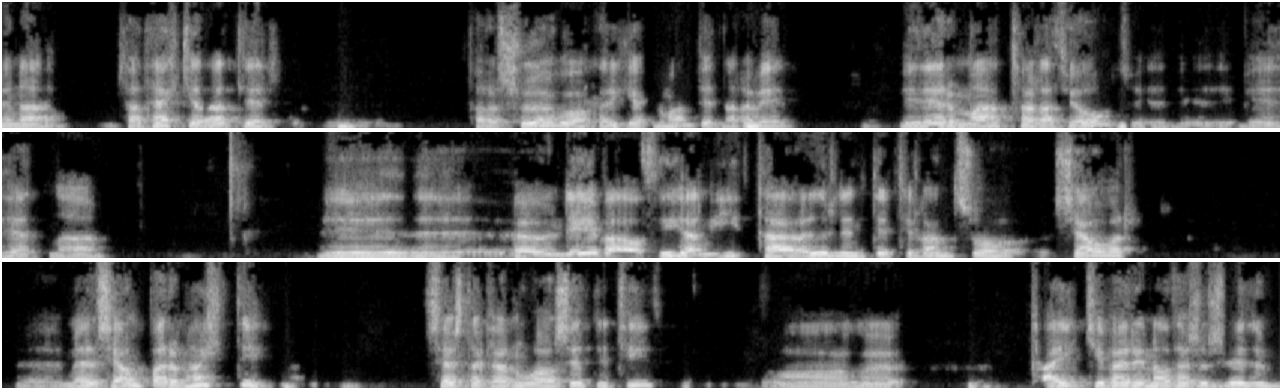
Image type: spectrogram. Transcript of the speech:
menna það þekkjað allir þar að sögu okkar í gegnum andirnar að við, við erum matfæla þjóð við, við, við hérna við höfum lifa á því að nýta auðlindi til lands og sjávar með sjálfbærum hætti sérstaklega nú á setni tíð. Og tækifærin á þessu sviðum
